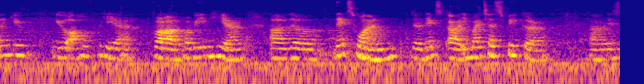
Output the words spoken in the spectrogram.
thank you, you all here for, for being here. Uh, the next one, the next uh, invited speaker uh, is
